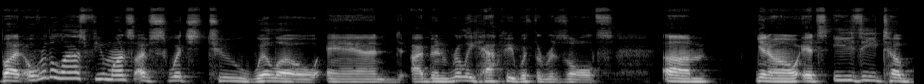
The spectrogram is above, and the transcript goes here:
But over the last few months, I've switched to Willow, and I've been really happy with the results. Um, you know, it's easy to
